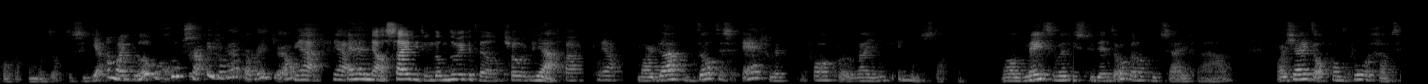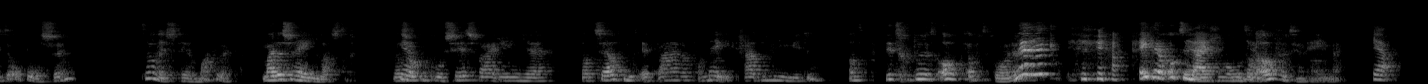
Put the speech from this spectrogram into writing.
ook van mijn dochter, ja, maar ik wil ook een goed cijfer hebben, weet je wel. Ja, ja. En, ja, als zij die doen, dan doe ik het wel. Zo heb je ja, vaak. Ja. Maar dat, dat is eigenlijk de valkuil waar je niet in moet stappen. Want meestal willen die studenten ook wel een goed cijfer halen. Maar als jij het al van tevoren gaat zitten oplossen, dan is het heel makkelijk. Maar dat is een hele lastige. Dat is ook een proces waarin je dat zelf moet ervaren van nee, ik ga het nu niet meer doen. Want dit gebeurt ook op het gewone werk. Ja. Ik heb ook de neiging om het dan over te nemen. Ja.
